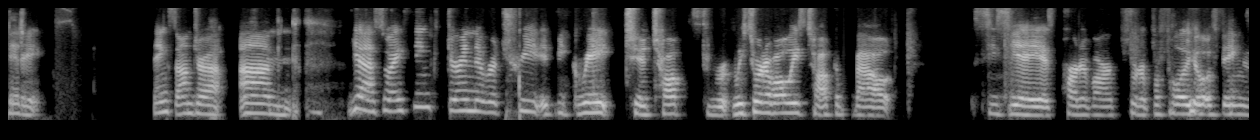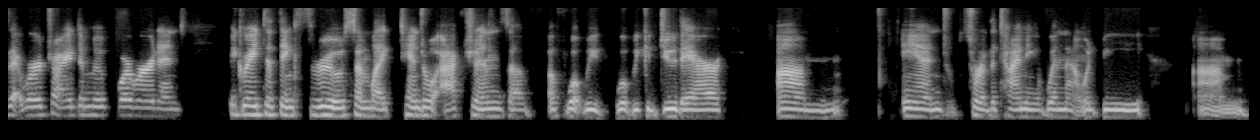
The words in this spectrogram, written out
Great. Thanks, Andra. Um, yeah, so I think during the retreat, it'd be great to talk through, we sort of always talk about CCA as part of our sort of portfolio of things that we're trying to move forward and be great to think through some like tangible actions of, of what we what we could do there um, and sort of the timing of when that would be um,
